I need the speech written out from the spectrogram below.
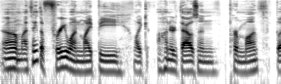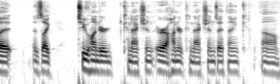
Um, I think the free one might be like a hundred thousand per month, but it's like two hundred connections or hundred connections, I think. Um,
